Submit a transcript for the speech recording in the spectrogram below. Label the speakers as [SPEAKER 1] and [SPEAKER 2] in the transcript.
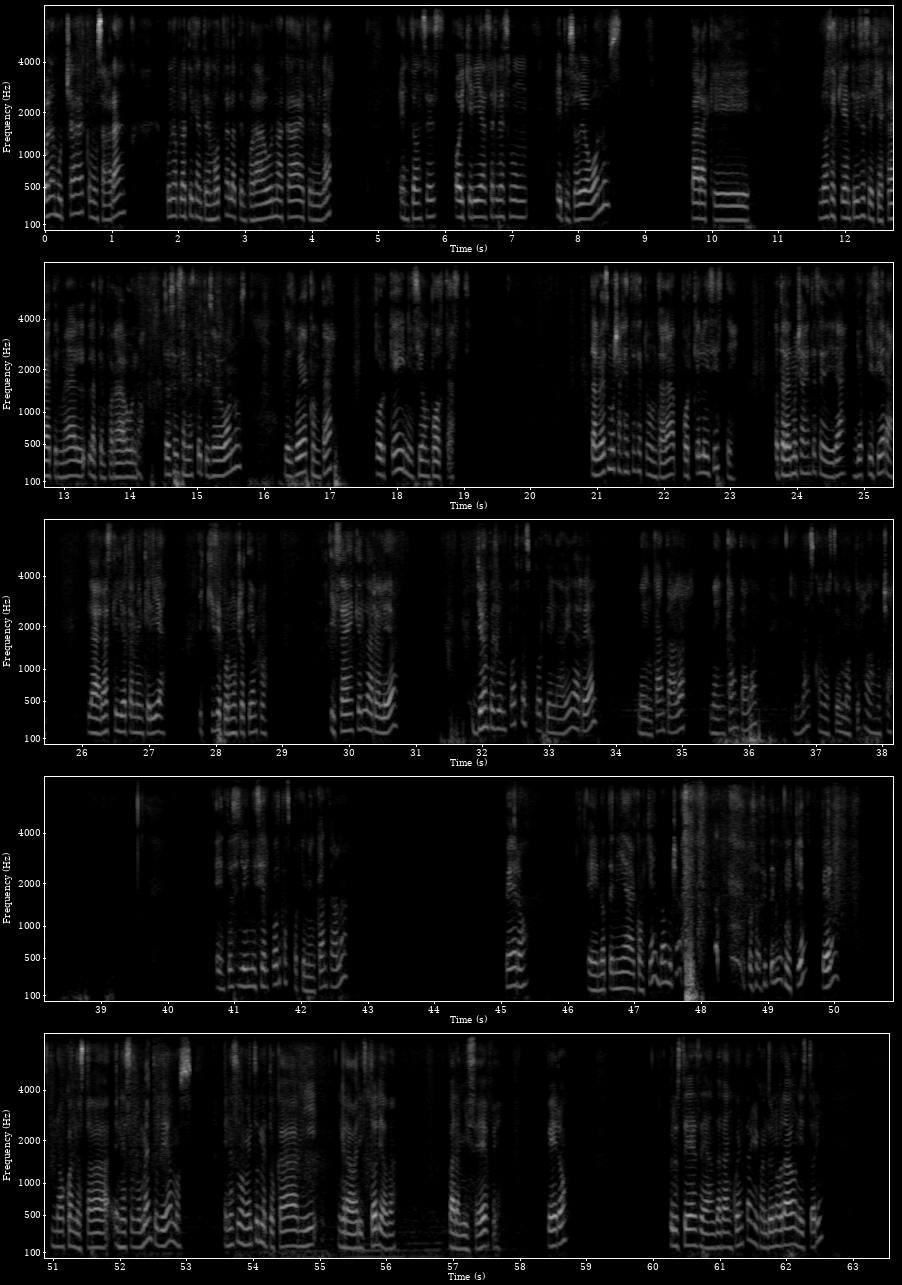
[SPEAKER 1] Hola muchachos, como sabrán, una plática entre motas, la temporada 1 acaba de terminar. Entonces, hoy quería hacerles un episodio bonus para que no se queden tristes de que acaba de terminar la temporada 1. Entonces, en este episodio bonus les voy a contar por qué inicié un podcast. Tal vez mucha gente se preguntará, ¿por qué lo hiciste? O tal vez mucha gente se dirá, yo quisiera. La verdad es que yo también quería y quise por mucho tiempo. ¿Y saben qué es la realidad? Yo empecé un podcast porque en la vida real me encanta hablar, me encanta hablar y más cuando estoy motivado mucha. Entonces yo inicié el podcast porque me encanta hablar. Pero eh, no tenía con quién, va mucha. o sea, sí tenía con quién, pero no cuando estaba en esos momentos, digamos. En esos momentos me tocaba a mí grabar historias, va, para mi CF. Pero pero ustedes se darán cuenta que cuando uno graba una historia,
